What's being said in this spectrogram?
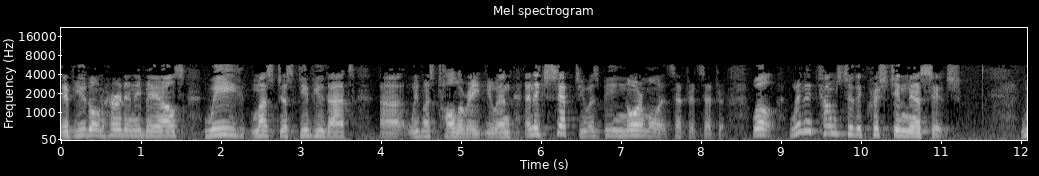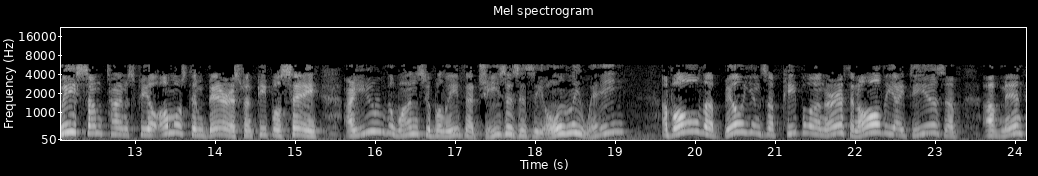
If you don't hurt anybody else, we must just give you that. Uh, we must tolerate you and, and accept you as being normal, etc., etc. Well, when it comes to the Christian message, we sometimes feel almost embarrassed when people say, Are you the ones who believe that Jesus is the only way? Of all the billions of people on earth and all the ideas of, of men,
